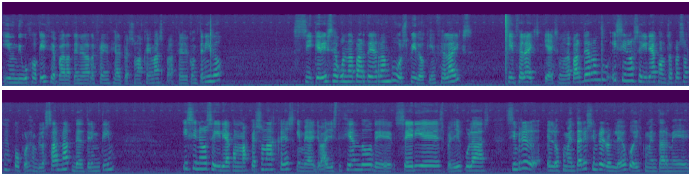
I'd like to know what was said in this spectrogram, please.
y un dibujo que hice para tener la referencia del personaje y más para hacer el contenido. Si queréis segunda parte de Rambo, os pido 15 likes 15 likes y hay segunda parte de Rambo. Y si no, seguiría con otros personajes, como por ejemplo Sarnap del Dream Team. Y si no, seguiría con más personajes que me vayáis diciendo de series, películas. Siempre en los comentarios siempre los leo, podéis comentarme,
